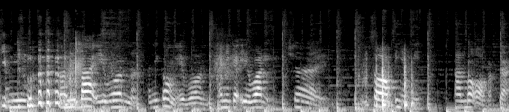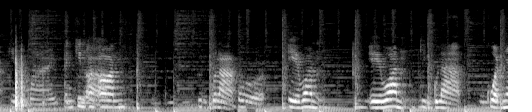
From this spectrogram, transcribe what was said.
กิอันนนี้ตอนนี้บ้าเอวอนอะ อันนี้ก็ของเอวอน อันนี้ก็เอวอน ใช่ซอบอีกอย่างนี้อ่านบ่ออกอะจ้ะกลินดอกไม้เป็นกลินอ่อนๆกลิ่นกุหลาบๆตัวเอวอนเอวอนกลิ่นกุหลาบ ขวดไง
